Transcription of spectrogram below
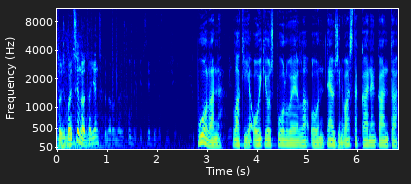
То есть бойцы на Донецкой Народной Республике все без исключения. Puolan laki- ja oikeuspuolueella on täysin vastakkainen kanta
